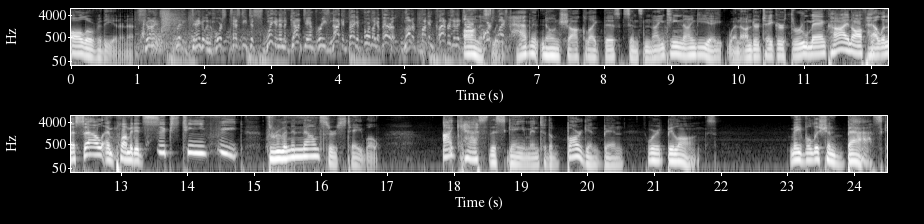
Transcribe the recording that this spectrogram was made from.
all over the internet. Giant, splitty, dangling horse testy just swinging in the goddamn breeze, knocking back and forth like a pair of motherfucking clappers in a giant Honestly, haven't known shock like this since 1998 when Undertaker threw Mankind off Hell in a Cell and plummeted 16 feet through an announcer's table. I cast this game into the bargain bin where it belongs. May Volition bask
